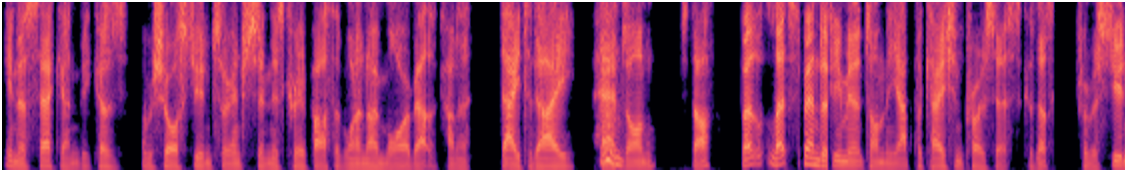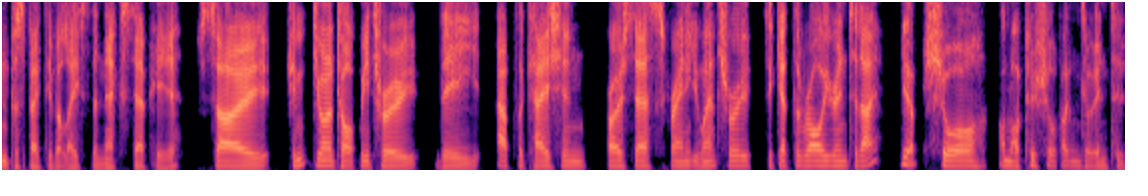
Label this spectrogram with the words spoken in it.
in a second because I'm sure students are interested in this career path and want to know more about the kind of day to day hmm. hands on stuff. But let's spend a few minutes on the application process because that's from a student perspective, at least the next step here. So can, do you want to talk me through the application process screening you went through to get the role you're in today? Yep, sure. I'm not too sure if I can go into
